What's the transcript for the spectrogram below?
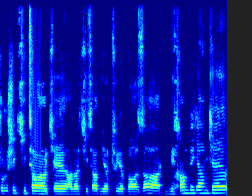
فروش کیتا که حالا کیتا بیاد توی بازار می‌خوام بگم که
